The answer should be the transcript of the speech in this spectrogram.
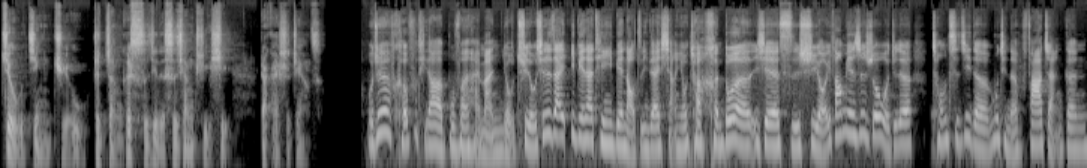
究竟觉悟。这整个实际的思想体系大概是这样子。我觉得何父提到的部分还蛮有趣的。我其实，在一边在听，一边脑子里在想，有转很多的一些思绪哦。一方面是说，我觉得从慈济的目前的发展跟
